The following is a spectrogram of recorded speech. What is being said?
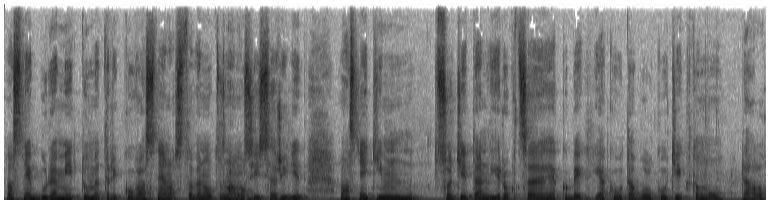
vlastně bude mít tu metriku vlastně nastavenou, to znamená, musí se řídit vlastně tím, co ti ten výrobce, jakoby, jakou tabulku ti k tomu dal.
